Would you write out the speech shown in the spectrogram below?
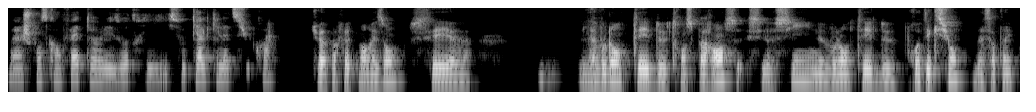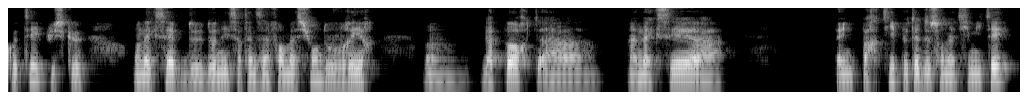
bah, je pense qu'en fait, les autres, ils se calquent là-dessus, quoi. Tu as parfaitement raison. C'est euh, la volonté de transparence, c'est aussi une volonté de protection d'un certain côté, puisque on accepte de donner certaines informations, d'ouvrir euh, la porte à un accès à, à une partie peut-être de son intimité.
